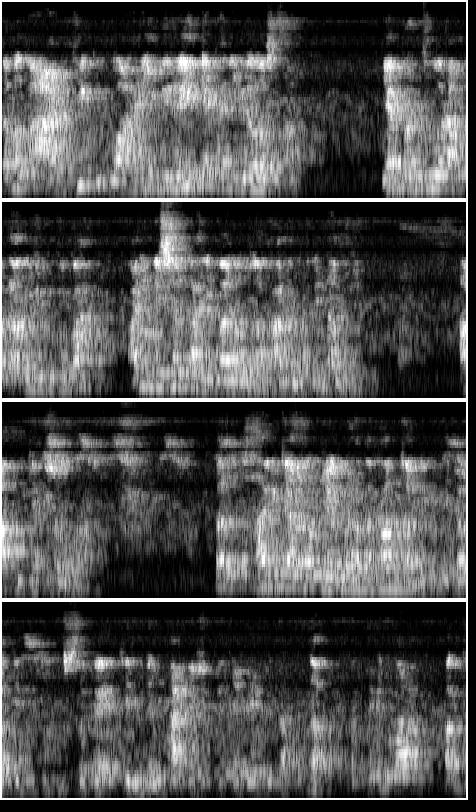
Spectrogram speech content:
तर मग आर्थिक वाढीविरहित एखादी व्यवस्था या पृथ्वीवर आपण आणू शकतो का? आणि निसर्ग आणि मानवता आनंदाने नांदू शकतो हा विचार समोर तर हा विचारावर जगभरात काम चालू आहे. त्याच्यावरती पुस्तक आहे चिंतन अभ्यास त्याच्या वेळेत आपण जातो. फक्त मी तुम्हाला फक्त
